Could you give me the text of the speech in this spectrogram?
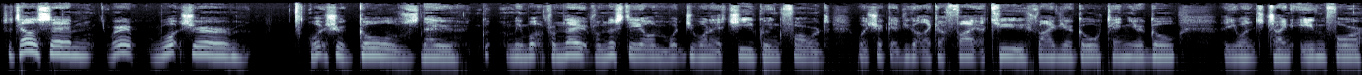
So tell us, um, where what's your what's your goals now? I mean, what from now from this day on, what do you want to achieve going forward? What's your have you got like a five, a two, five year goal, ten year goal that you want to try and aim for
